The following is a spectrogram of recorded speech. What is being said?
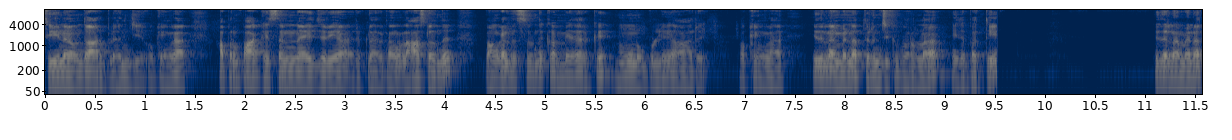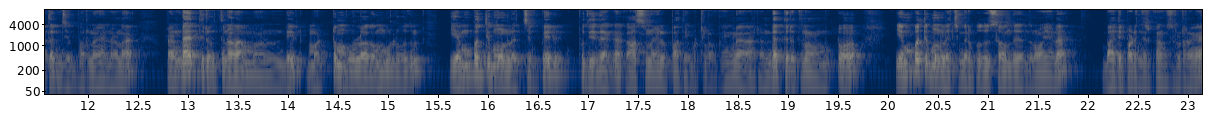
சீனா வந்து ஆறு புள்ளி அஞ்சு ஓகேங்களா? அப்புறம் பாகிஸ்தான் நைஜீரியா இருக்கலாம் இருக்காங்க. லாஸ்ட்டில் வந்து பங்களாதேஷ் வந்து கம்மியாக தான் இருக்குது மூணு புள்ளி ஆறு. ஓகேங்களா? இதில் நம்ம என்ன தெரிஞ்சுக்க போகிறோன்னா இதை பற்றி இதில் நம்ம என்ன தெரிஞ்சுக்க போகிறோம்னா என்னென்னா ரெண்டாயிரத்தி இருபத்தி நாலாம் ஆண்டில் மட்டும் உலகம் முழுவதும் எண்பத்தி மூணு லட்சம் பேர் புதிதாக காசு நோயால் பாதிக்கப்பட்டலாம் ஓகேங்களா? ரெண்டாயிரத்தி இருபத்தி நாலு மட்டும் எண்பத்தி மூணு லட்சம் பேர் புதுசாக வந்து இந்த நோயால் பாதிப்படைஞ்சிருக்காங்கன்னு சொல்கிறாங்க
